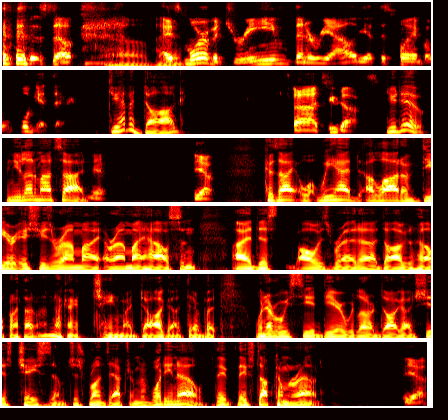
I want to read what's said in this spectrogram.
so oh, it's more of a dream than a reality at this point, but we'll get there. Do you have a dog? Uh, two dogs. You do, and you let them outside. Yeah. Yeah. Because I we had a lot of deer issues around my around my house, and I just always read uh, dogs will help. And I thought I'm not going to chain my dog out there, but whenever we see a deer, we let our dog out, and she just chases them, just runs after them. And what do you know? They they've stopped coming around. Yeah,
